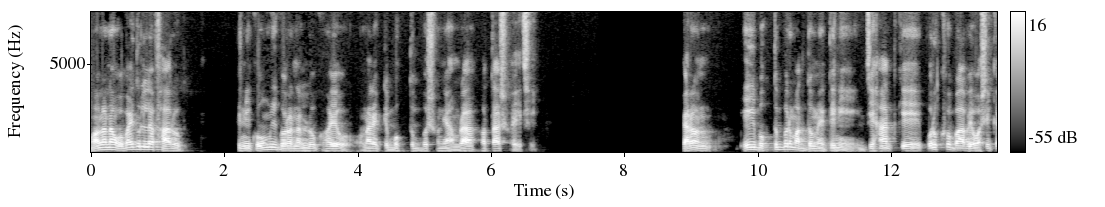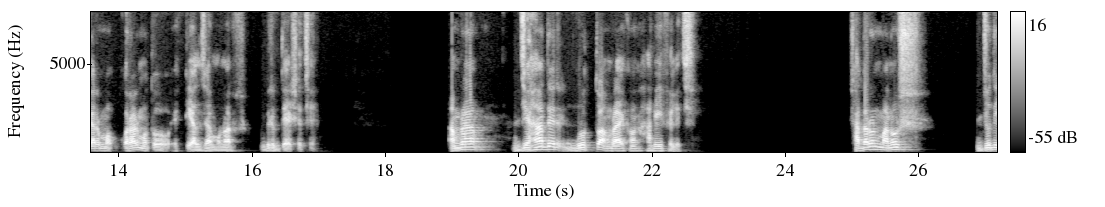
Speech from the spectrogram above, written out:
মাওলানা ওবায়দুল্লাহ ফারুক, তিনি কৌমি গরানার লোক হয়েও ওনার একটি বক্তব্য শুনে আমরা হতাশ হয়েছি। কারণ এই বক্তব্যের মাধ্যমে তিনি জেহাদকে পরোক্ষভাবে অস্বীকার করার মতো একটি আলজাম ওনার বিরুদ্ধে এসেছে। আমরা জেহাদের গুরুত্ব আমরা এখন হারিয়ে ফেলেছি। সাধারণ মানুষ যদি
